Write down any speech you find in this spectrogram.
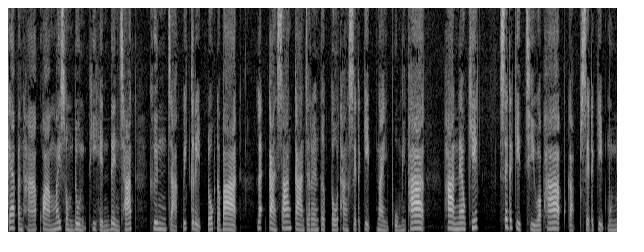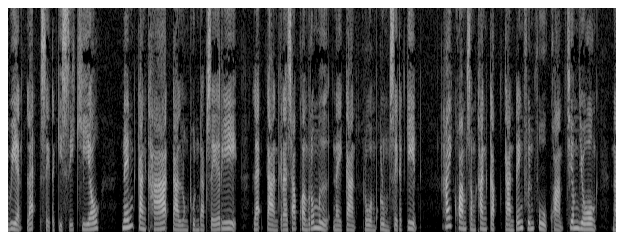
แก้ปัญหาความไม่สมดุลที่เห็นเด่นชัด ขึ้นจากวิกฤตโรคระบาด และการสร้างการเจริญเติบโตทางเศรษฐกิจในภูมิภาค ผ่านแนวคิด เศรษฐกิจชีวภาพ กับเศรษฐกิจหมุนเวียน และเศรษฐกิจสีเขียว เน้นการค้าการลงทุนแบบเสรี และการกระชับความร่วมมือในการรวมกลุ่มเศรษฐกิจ ให้ความสำคัญกับการเร่งฟื้นฟูความเชื่อมโยง ใน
